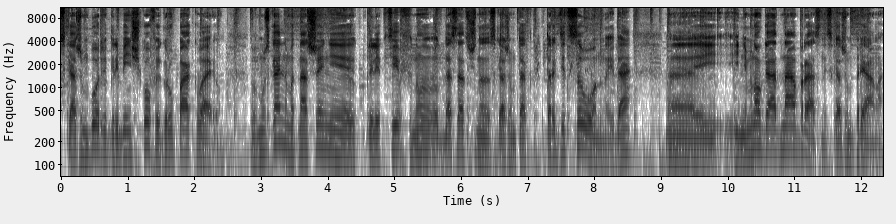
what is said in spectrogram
скажем, Боря Гребенщиков и группа «Аквариум». В музыкальном отношении коллектив, ну, достаточно, скажем так, традиционный, да, э, и, и немного однообразный, скажем прямо.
